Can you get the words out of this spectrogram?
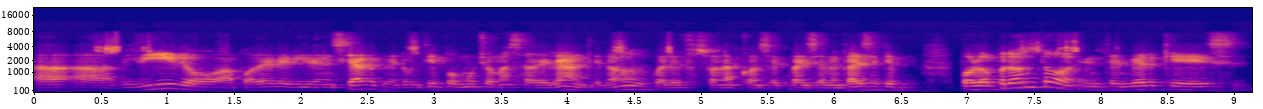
a, vivir o a poder evidenciar en un tiempo mucho más adelante, ¿no? Cuáles son las consecuencias. Me parece que por lo pronto entender que es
